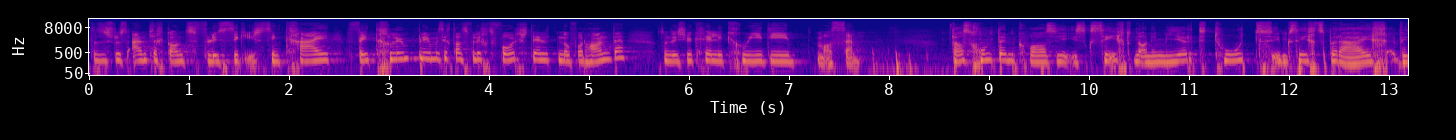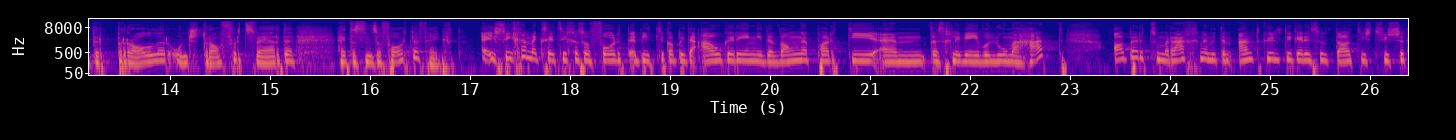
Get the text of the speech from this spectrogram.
dass es schlussendlich ganz flüssig ist. Es sind keine Fettklümpel, wie man sich das vielleicht vorstellt, noch vorhanden, sondern es ist wirklich eine liquide Masse. Das kommt dann quasi ins Gesicht und animiert die Haut im Gesichtsbereich wieder praller und straffer zu werden. Hat das einen Soforteffekt? Ist sicher, man sieht sicher sofort ein bisschen bei den Augenringen, in der Wangenpartie, ähm, dass es ein bisschen mehr Volumen hat. Aber zum Rechnen mit dem endgültigen Resultat ist zwischen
